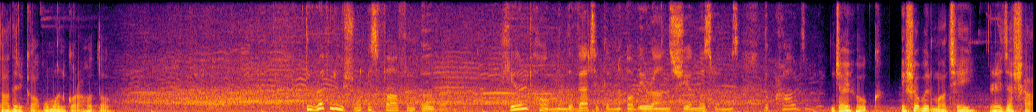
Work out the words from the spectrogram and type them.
তাদেরকে অপমান করা হতো The revolution is far from over. Here at home in the Vatican of Iran's Shia Muslims, the crowds. যাই হোক এসবের মাঝেই রেজা শাহ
